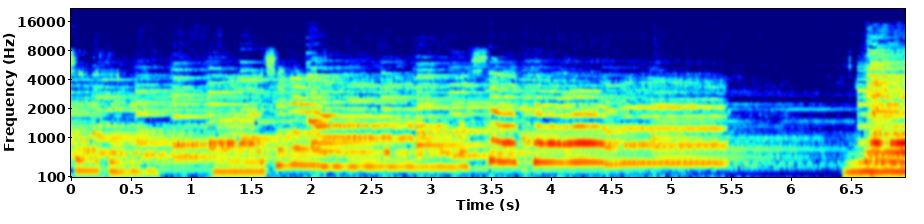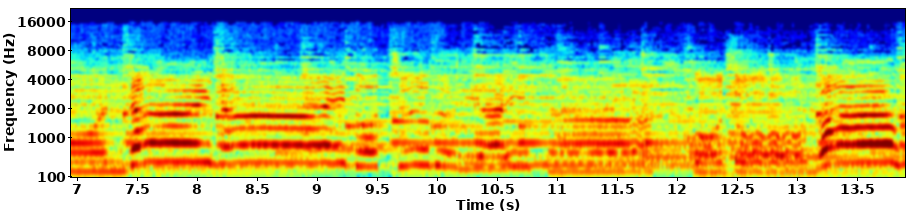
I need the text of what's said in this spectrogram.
合わせて混ぜ合わせて問題ないとつぶやいた。言葉は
